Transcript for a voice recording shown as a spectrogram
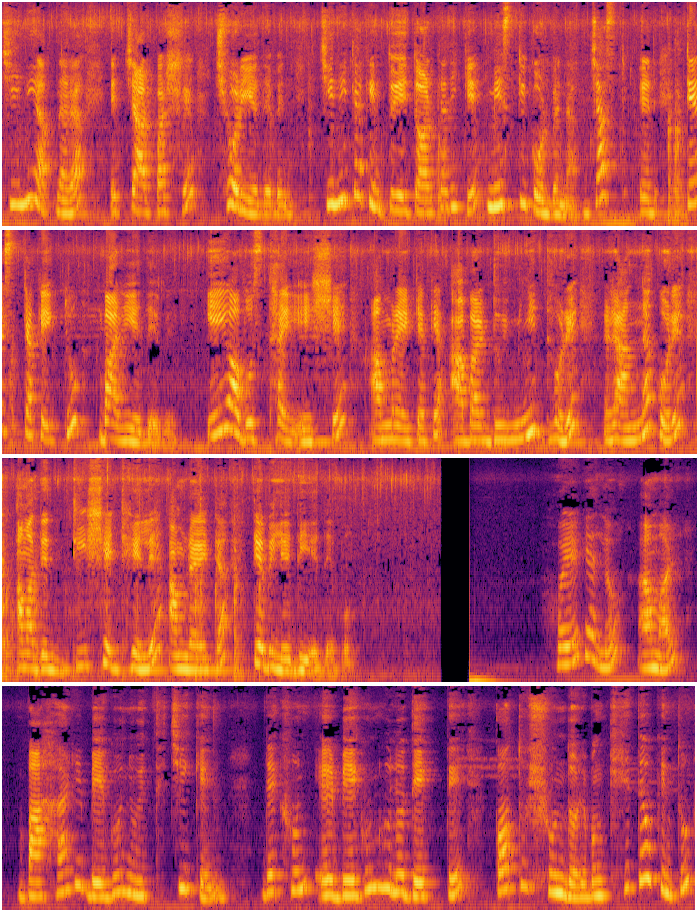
চিনি আপনারা এর চারপাশে ছড়িয়ে দেবেন। চিনিটা কিন্তু এই তরকারিকে মিষ্টি করবে না জাস্ট এর টেস্টটাকে একটু বাড়িয়ে দেবে। এই অবস্থায় এসে আমরা এটাকে আবার দুই মিনিট ধরে রান্না করে আমাদের ডিশে ঢেলে আমরা এটা টেবিলে দিয়ে দেব। হয়ে গেল আমার বাহারি বেগুন উইথ চিকেন। দেখুন, এর বেগুনগুলো দেখতে কত সুন্দর এবং খেতেও কিন্তু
